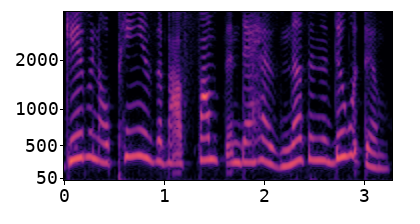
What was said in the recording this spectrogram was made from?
giving opinions about something that has nothing to do with them?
